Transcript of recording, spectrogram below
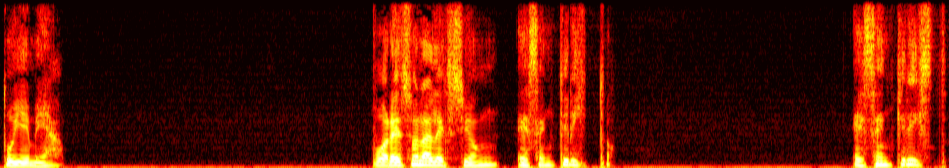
tuya y mía. Por eso la elección es en Cristo. Es en Cristo.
